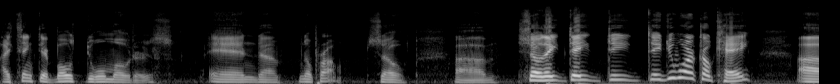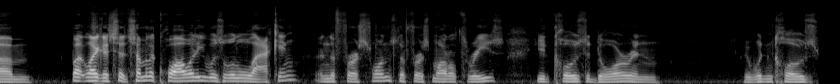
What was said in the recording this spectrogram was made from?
I think they're both dual motors, and uh, no problem. So, um, so they, they they they do work okay, um, but like I said, some of the quality was a little lacking in the first ones, the first Model Threes. You'd close the door and it wouldn't close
